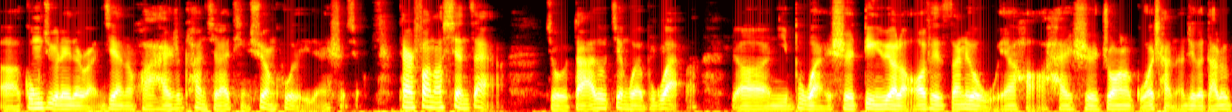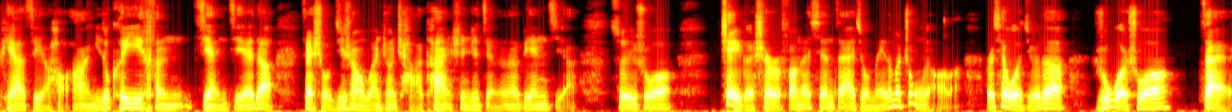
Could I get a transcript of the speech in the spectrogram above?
啊，工具类的软件的话，还是看起来挺炫酷的一件事情。但是放到现在啊，就大家都见怪不怪了。呃，你不管是订阅了 Office 三六五也好，还是装了国产的这个 WPS 也好啊，你都可以很简洁的在手机上完成查看，甚至简单的编辑啊。所以说，这个事儿放在现在就没那么重要了。而且我觉得，如果说在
